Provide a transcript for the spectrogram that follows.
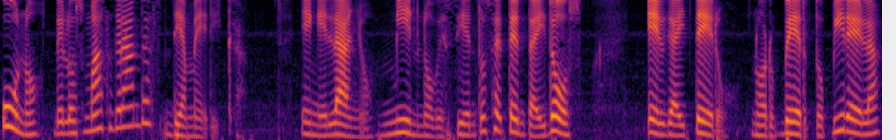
uno de los más grandes de América. En el año 1972, el gaitero Norberto Pirela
